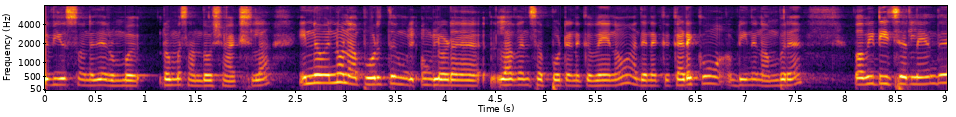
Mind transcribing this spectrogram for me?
ரிவ்யூஸ் சொன்னதே ரொம்ப ரொம்ப சந்தோஷம் ஆக்சுவலாக இன்னும் இன்னும் நான் பொறுத்து உங் உங்களோட லவ் அண்ட் சப்போர்ட் எனக்கு வேணும். அது எனக்கு கிடைக்கும் அப்படின்னு நம்புகிறேன் பவி டீச்சர்லேருந்து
